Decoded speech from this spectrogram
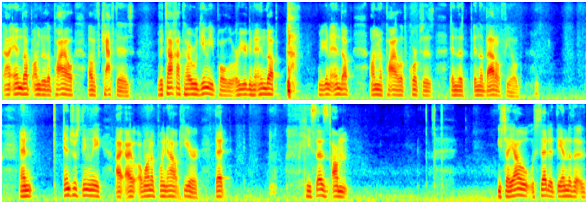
uh, end up under the pile of captives. Vitachat harugimi polo, or you're going to end up you're going to end up on a pile of corpses in the in the battlefield. And interestingly, I, I, I want to point out here that he says, um, said at the end of the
